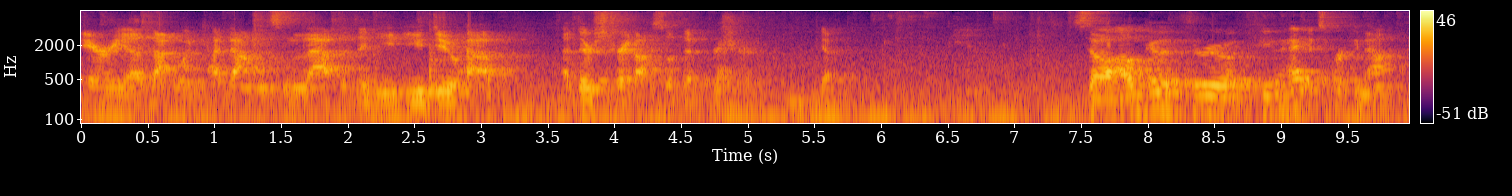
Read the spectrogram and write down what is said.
area, that would cut down on some of that, but then you, you do have, uh, there's trade-offs with it for sure. Yep. So I'll go through a few, hey, it's working out.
